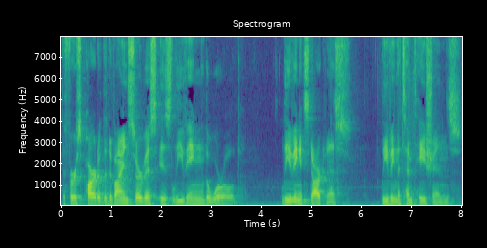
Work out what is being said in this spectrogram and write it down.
The first part of the divine service is leaving the world, leaving its darkness leaving the temptations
